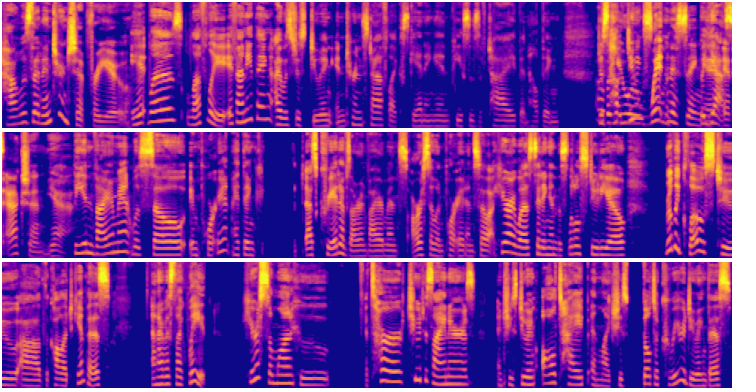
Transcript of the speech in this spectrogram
How was that internship for you? It was lovely. If anything, I was just doing intern stuff like scanning in pieces of type and helping oh, just oh, but help you doing were witnessing But it yes. in action. Yeah. the environment was so important. I think as creatives, our environments are so important. And so here I was sitting in this little studio, really close to uh, the college campus. And I was like, wait, here's someone who it's her, two designers, and she's doing all type and like she's built a career doing this.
